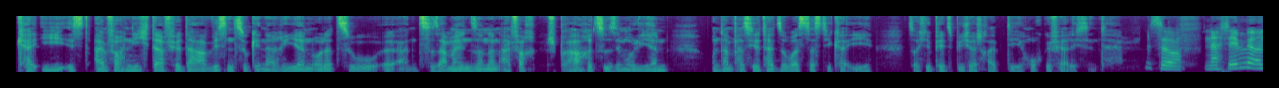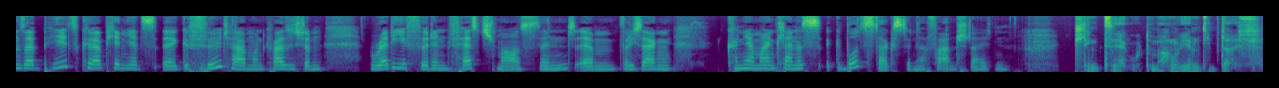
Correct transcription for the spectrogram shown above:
KI ist einfach nicht dafür da, Wissen zu generieren oder zu, äh, zu sammeln, sondern einfach Sprache zu simulieren. Und dann passiert halt sowas, dass die KI solche Pilzbücher schreibt, die hochgefährlich sind. So, nachdem wir unser Pilzkörbchen jetzt äh, gefüllt haben und quasi schon ready für den Festschmaus sind, ähm, würde ich sagen, können ja mal ein kleines Geburtstagsdinner veranstalten. Klingt sehr gut, machen wir im Deep Dive.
